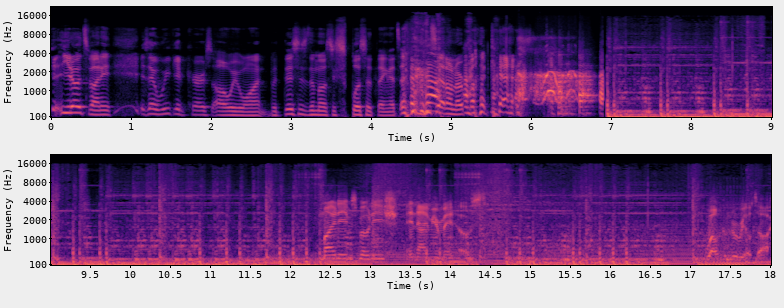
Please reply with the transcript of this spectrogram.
you know what's funny is that we could curse all we want, but this is the most explicit thing that's ever been said on our podcast. My name's Mohnish, and I'm your main host. Welcome to Real Talk.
